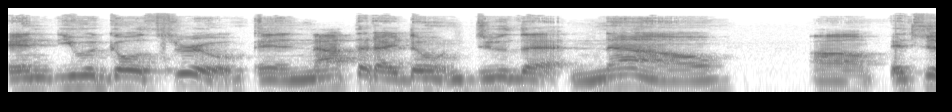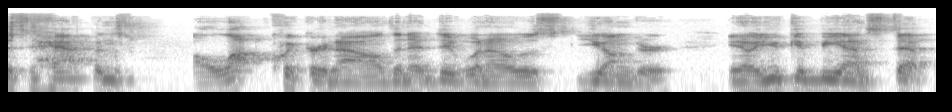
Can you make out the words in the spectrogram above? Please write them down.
and you would go through and not that i don't do that now um, it just happens a lot quicker now than it did when i was younger you know you could be on step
